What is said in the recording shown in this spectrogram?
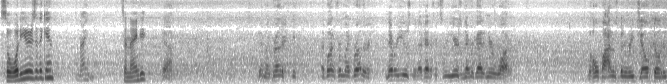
So what year is it again? 90. It's a 90? Yeah. Yeah, my brother, I bought it from my brother, never used it. I've had it for three years and never got it near water. The whole bottom's been re-gel coated.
